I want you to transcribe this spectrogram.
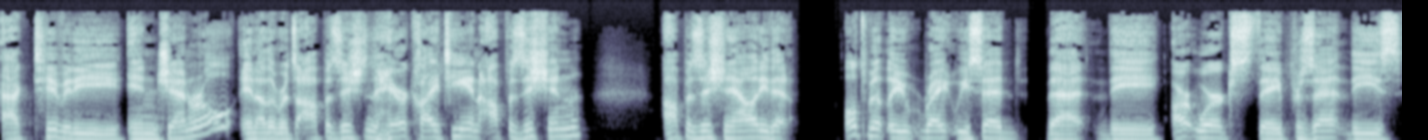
activity in general. In other words, opposition, Heraclitean opposition, oppositionality that ultimately, right, we said that the artworks, they present these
